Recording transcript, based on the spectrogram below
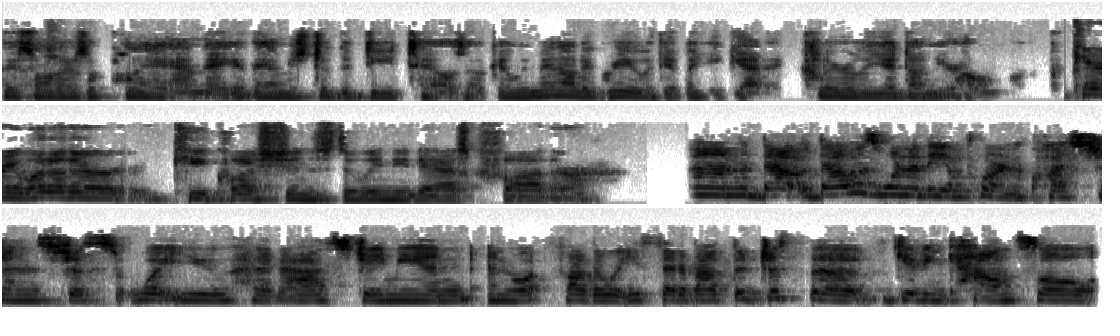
They saw there's a plan. They, they understood the details. Okay, we may not agree with you, but you get it. Clearly, you've done your homework. Carrie, what other key questions do we need to ask Father? Um, that that was one of the important questions. Just what you had asked Jamie and and what Father, what you said about the just the giving counsel.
